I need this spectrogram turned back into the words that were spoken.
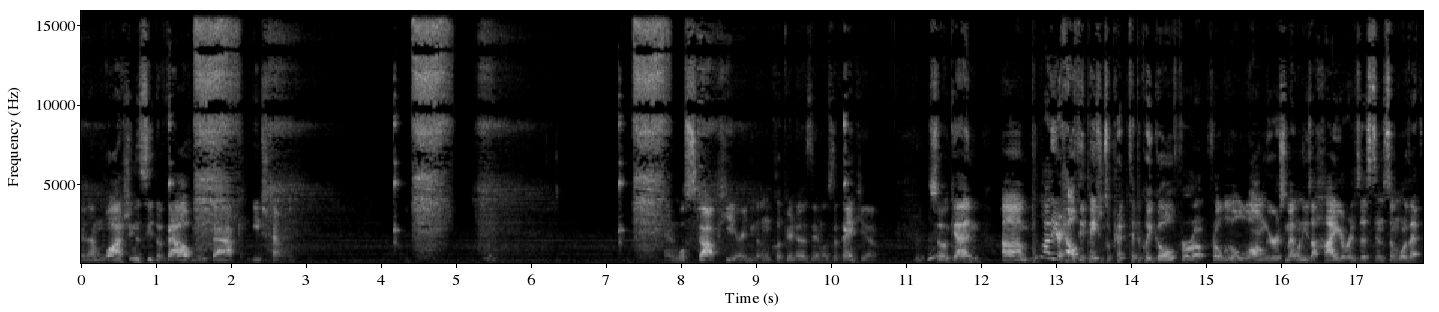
And I'm watching to see the valve move back each time. And we'll stop here. You can unclip your nose there, Melissa. Thank you. Mm -hmm. So again, um, a lot of your healthy patients will typically go for a, for a little longer, so you might want to use a higher resistance, so more that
